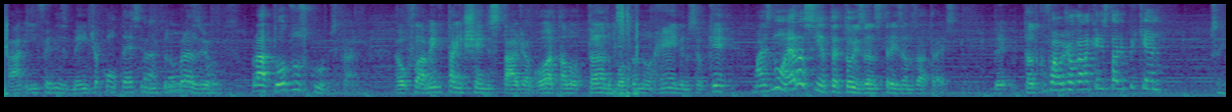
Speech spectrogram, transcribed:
tá? Infelizmente acontece Pra muito no Brasil. Pra todos os clubes, cara. O Flamengo tá enchendo estádio agora, tá lotando, botando renda, não sei o quê. Mas não era assim até dois anos, três anos atrás. De- Tanto que o Flamengo jogava naquele estádio pequeno. Sim.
